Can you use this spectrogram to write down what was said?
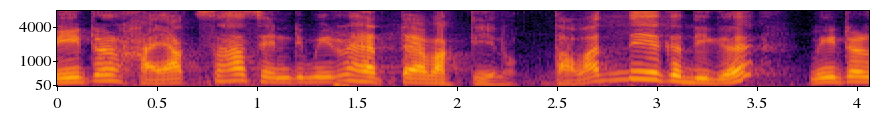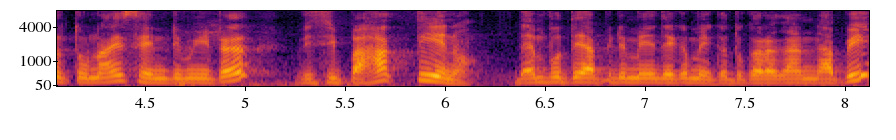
මීටර් 6ක් සහ සෙන්ටිමීටර් 70ක් තියෙනවා. තවත් දෙයක දිග මීටර් 3යි සෙන්ටිමීටර් 25ක් තියෙනවා. දැන් පුතේ අපිට මේ දෙකම එකතු කරගන්න අපි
